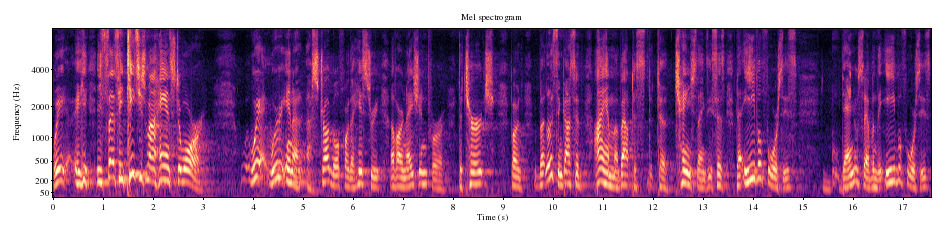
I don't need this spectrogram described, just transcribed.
We, he, he says he teaches my hands to war. We're, we're in a, a struggle for the history of our nation, for the church. For, but listen, God said, I am about to, to change things. He says, the evil forces, Daniel 7, the evil forces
